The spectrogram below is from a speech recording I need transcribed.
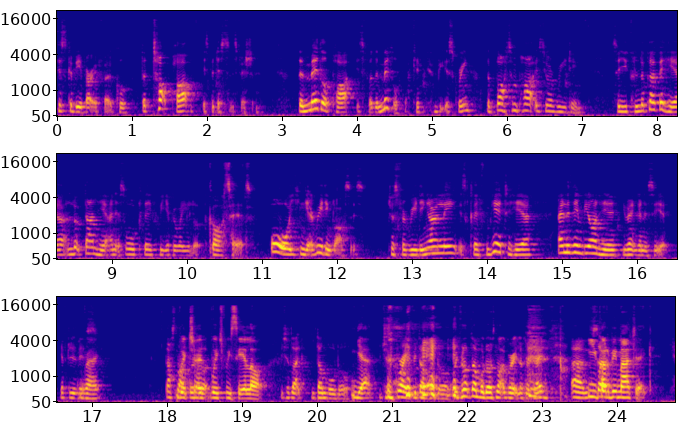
This could be a varifocal. The top part is for distance vision. The middle part is for the middle, like a computer screen. The bottom part is your reading. So you can look over here and look down here, and it's all clear for you everywhere you look. Got it. Or you can get reading glasses, just for reading only. It's clear from here to here. Anything beyond here, you ain't going to see it. You have to do this. Right. That's not Which a good uh, look. which we see a lot. Which is like Dumbledore. Yeah. Which is great for Dumbledore. if you're not Dumbledore, it's not a great look, okay? Um, You've so- got to be magic. Yeah,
